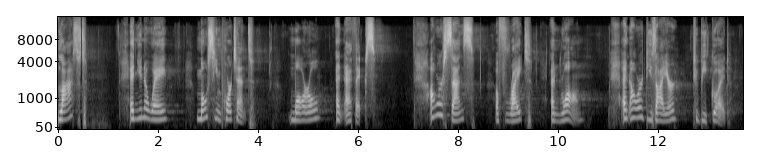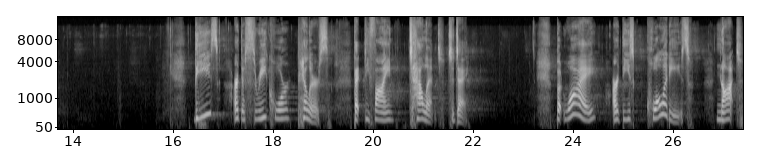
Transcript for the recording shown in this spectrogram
Last, and in a way, most important, moral and ethics. Our sense of right and wrong, and our desire to be good. These are the three core pillars that define talent today. But why are these qualities not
